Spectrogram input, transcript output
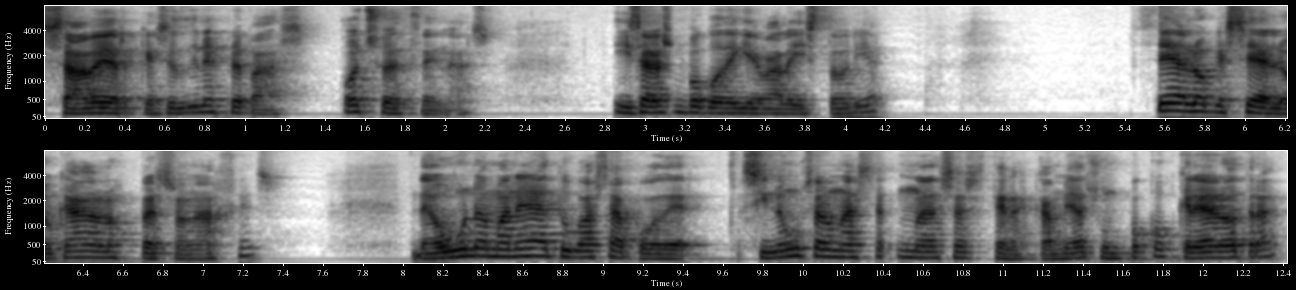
saber que si tú tienes preparadas ocho escenas y sabes un poco de qué va la historia, sea lo que sea lo que hagan los personajes, de alguna manera tú vas a poder, si no usar una, de esas escenas cambiadas un poco, crear otra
